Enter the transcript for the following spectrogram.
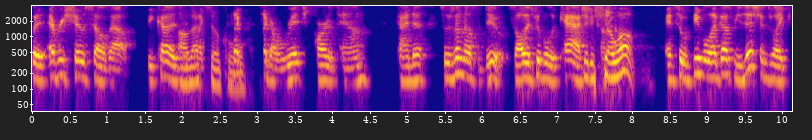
But every show sells out because Oh, it's that's like so cool. like it's like a rich part of town, kind of. So there's nothing else to do. So all these people with cash it come show out. up? And so people like us musicians are like,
